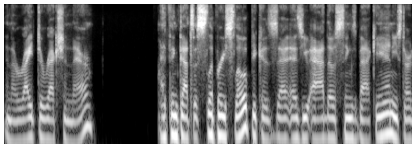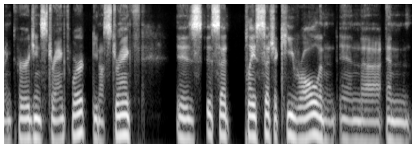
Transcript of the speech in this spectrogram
in the right direction there. I think that's a slippery slope because as you add those things back in, you start encouraging strength work. You know, strength is is set plays such a key role in in uh, in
